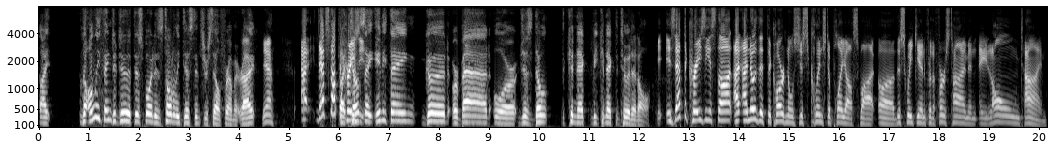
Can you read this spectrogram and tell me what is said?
like the only thing to do at this point is totally distance yourself from it, right? Yeah. I, that's not the Like, crazy. don't say anything good or bad, or just don't connect, be connected to it at all. Is that the craziest thought? I, I know that the Cardinals just clinched a playoff spot uh, this weekend for the first time in a long time.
